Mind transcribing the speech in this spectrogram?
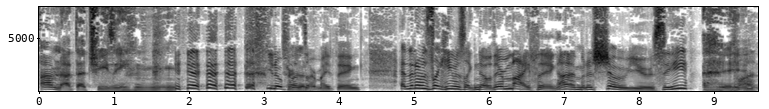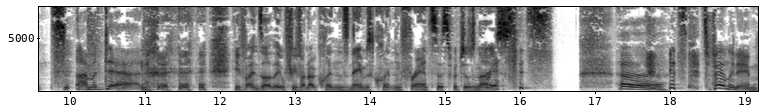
I'm not that cheesy. you know, puns aren't my thing. And then it was like, he was like, no, they're my thing. I'm going to show you. See? Puns. I'm a dad. he finds out they we find out Clinton's name is Clinton Francis, which is nice. it's, uh, it's, it's a family name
